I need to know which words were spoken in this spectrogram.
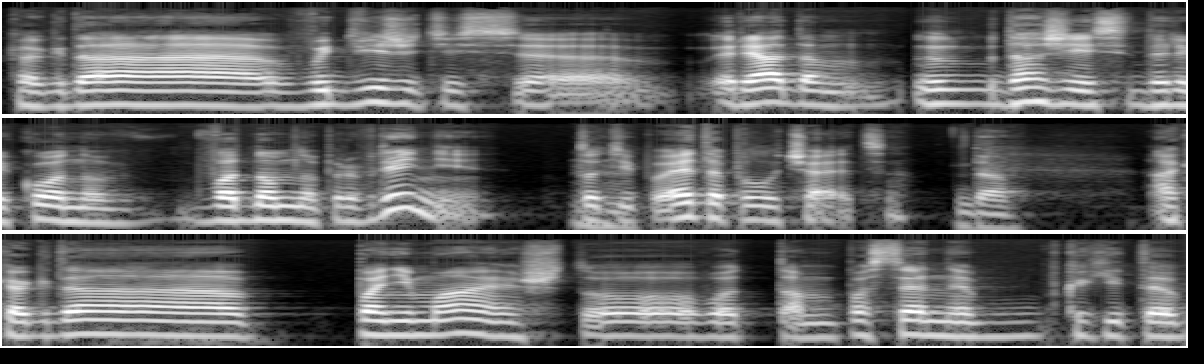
Когда вы движетесь э, рядом, ну, даже если далеко, но в одном направлении, то Мгм. типа это получается. Да. А когда понимаешь, что вот там постоянные какие-то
